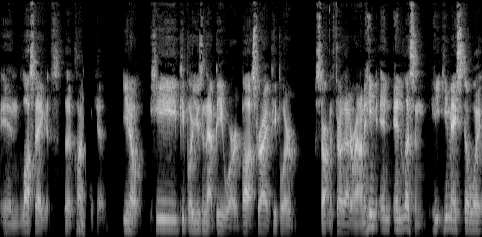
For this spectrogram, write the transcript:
in Las Vegas, the Clemson mm-hmm. kid? You know, he people are using that B word, bust, right? People are starting to throw that around. And he and, and listen, he he may still wait,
